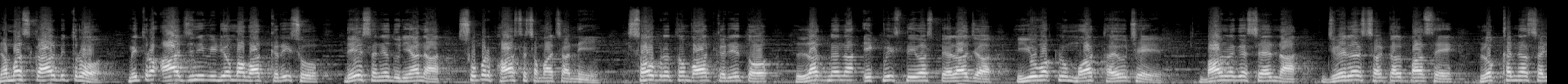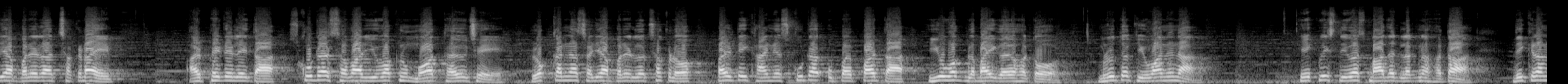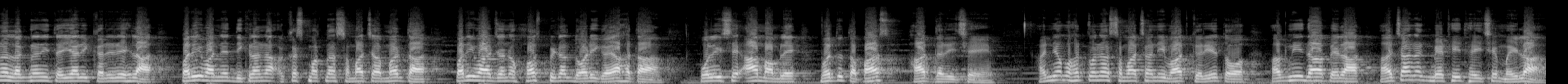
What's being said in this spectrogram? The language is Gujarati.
નમસ્કાર મિત્રો. મિત્રો, આજની વિડીયોમાં વાત કરીશું દેશ અને દુનિયાના સુપરફાસ્ટ સમાચારની. સૌ પ્રથમ વાત કરીએ તો લગ્નના એકવીસ દિવસ પહેલાં જ યુવકનું મોત થયું છે. ભાવનગર શહેરના જ્વેલર્સ સર્કલ પાસે લોખંડના સળિયા ભરેલા છકડાએ અડફેટે લેતા સ્કૂટર સવાર યુવકનું મોત થયું છે. લોખંડના સળિયા ભરેલો છકડો પલટી ખાઈને સ્કૂટર ઉપર પડતા યુવક દબાઈ ગયો હતો. મૃતક યુવાનના એકવીસ દિવસ બાદ જ લગ્ન હતા. દીકરાના લગ્નની તૈયારી કરી રહેલા પરિવારને દીકરાના અકસ્માતના સમાચાર મળતા પરિવારજનો હોસ્પિટલ દોડી ગયા હતા. પોલીસે આ મામલે વધુ તપાસ હાથ ધરી છે. અન્ય મહત્વના સમાચારની વાત કરીએ તો અગ્નિદાહ પહેલા અચાનક બેઠી થઈ છે મહિલા.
